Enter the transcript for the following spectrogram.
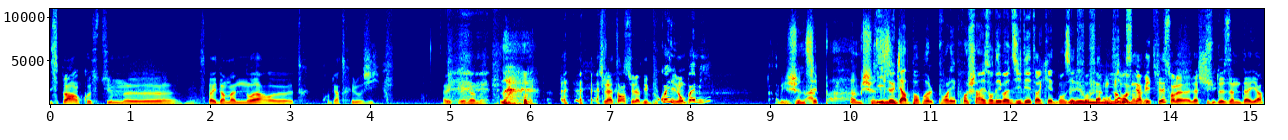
J'espère un costume euh, Spider-Man noir, euh, tr- première trilogie, avec Venom. je l'attends celui-là, mais pourquoi ils l'ont pas mis? Mais je ne sais pas. mais je ne Ils sais- le gardent pour, pour les prochains, ils ont des bonnes idées, t'inquiète, bon, il faut oui, faire On peut revenir vite fait sur la, la chute de Zendaya.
